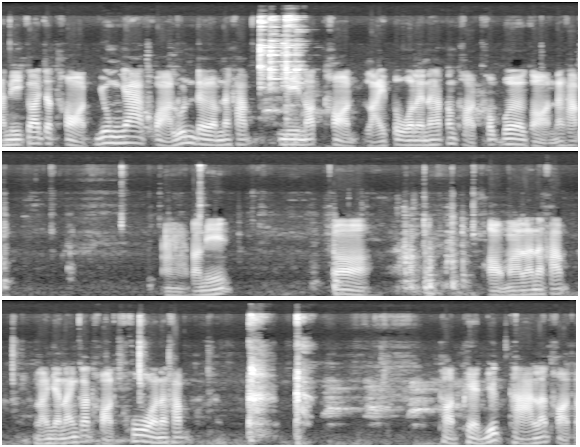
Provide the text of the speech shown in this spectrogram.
อันนี้ก็จะถอดยุ่งยากกว่ารุ่นเดิมนะครับ มีน็อตถอดหลายตัวเลยนะครับ ต้องถอดคบเวอร์ก่อนนะครับ อ่า ตอนนี้ ก็ออกมาแล้วนะครับ หลังจากนั้นก็ถอดขั้วนะครับ ถอดเพจยึดฐานแล้วถอด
